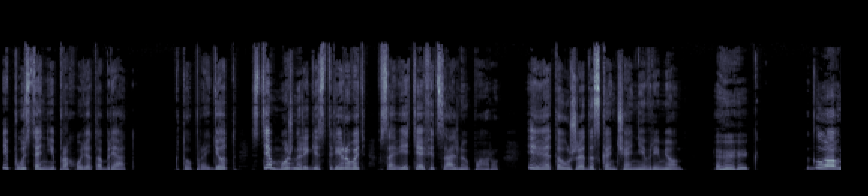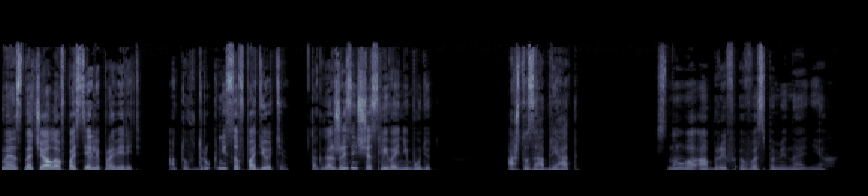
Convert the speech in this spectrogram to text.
и пусть они проходят обряд. Кто пройдет, с тем можно регистрировать в Совете официальную пару. И это уже до скончания времен. Главное сначала в постели проверить, а то вдруг не совпадете. Тогда жизнь счастливой не будет. А что за обряд? Снова обрыв в воспоминаниях.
